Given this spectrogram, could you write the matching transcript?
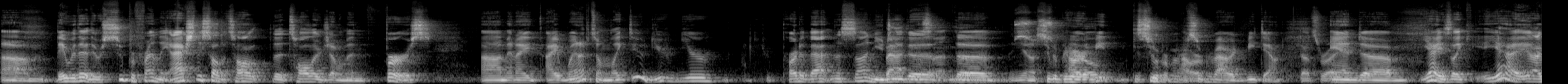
um, they were there. They were super friendly. I actually saw the tall the taller gentleman first, um, and I, I went up to him like, dude, you're you're. you're Part of Bat in the Sun, you Bat do the the the, you know superhero- beat super superpower. superpowered beatdown. That's right. And um, yeah, he's like, yeah, I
